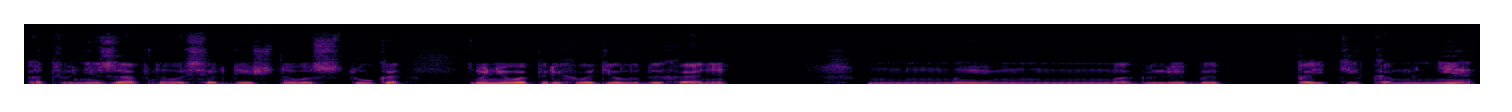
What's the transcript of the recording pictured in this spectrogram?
От внезапного сердечного стука у него перехватило дыхание. — Мы могли бы пойти ко мне.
